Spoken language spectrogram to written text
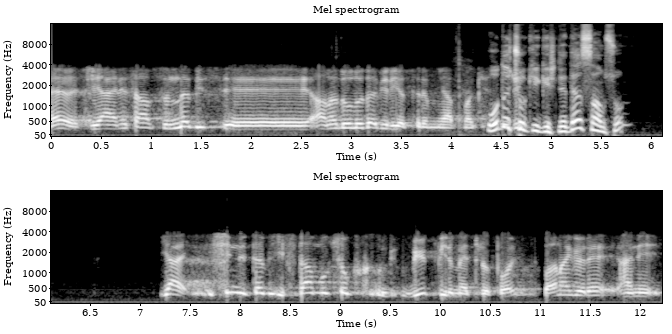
Evet yani Samsun'da biz e, Anadolu'da bir yatırım yapmak istedik. O da çok ilginç. Neden Samsun? Ya şimdi tabii İstanbul çok büyük bir metropol. Bana göre hani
